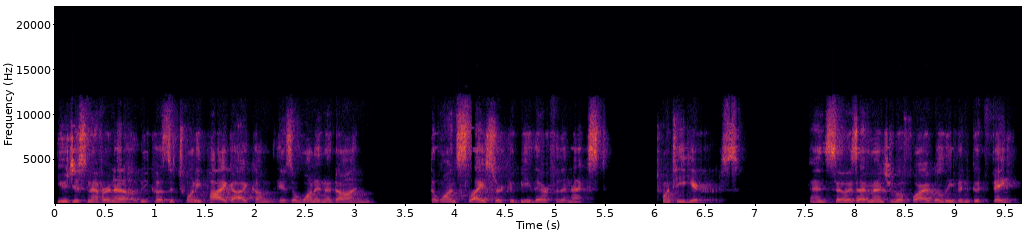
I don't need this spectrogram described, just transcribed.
You just never know because the 20 pie guy come is a one and a done. The one slicer could be there for the next 20 years. And so, as I mentioned before, I believe in good faith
